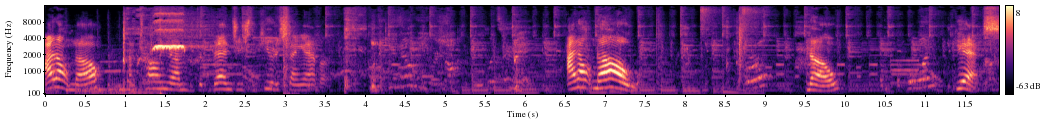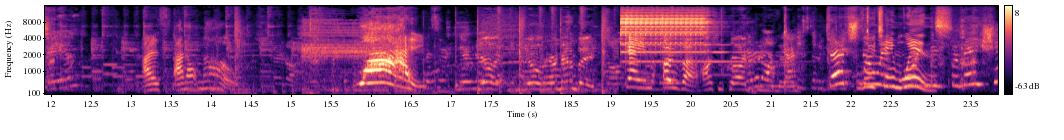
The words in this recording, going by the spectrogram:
I don't know. I'm telling them that Benji's the cutest thing ever. I don't know. No. Yes. I I don't know. Why? Game over. i should cry for him That's Blue team wins. Information.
